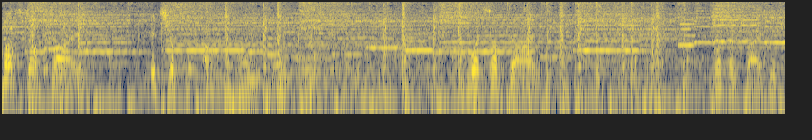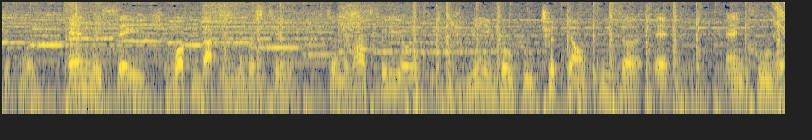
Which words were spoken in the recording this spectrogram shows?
What's up, guys? It's your. Oh, wait, wait, wait. What's up, guys? What's up, guys? It's your boy, Anime Sage, and welcome back to Xenoverse 2. So, in the last video, me and Goku took down Frieza and, and Cooler.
